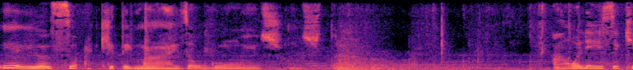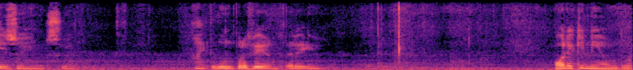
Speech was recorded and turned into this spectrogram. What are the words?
E é isso. Aqui tem mais alguns. Mostrar. Ah, olha esse aqui, gente. Ai, tá dando pra ver? Peraí. Olha que lindo.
